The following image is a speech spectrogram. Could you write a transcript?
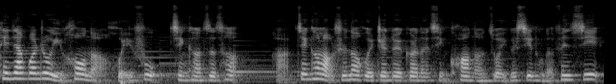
添加关注以后呢，回复“健康自测”啊，健康老师呢会针对个人的情况呢做一个系统的分析，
